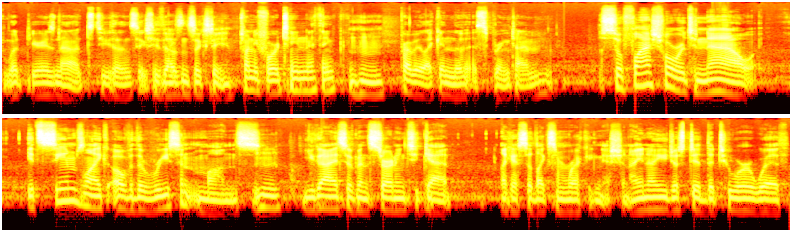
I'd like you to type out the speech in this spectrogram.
what year is now? It's 2016. 2016. 2014, I think. Mm-hmm. Probably like in the springtime. So flash forward to now, it seems like over the recent months, Mm-hmm. you guys have been starting to get, like I said, like some recognition. I know you just did the tour with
